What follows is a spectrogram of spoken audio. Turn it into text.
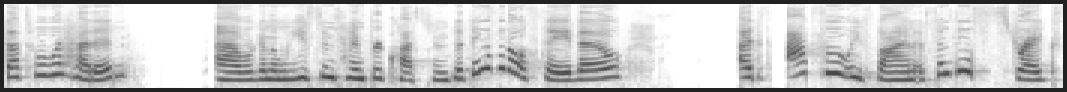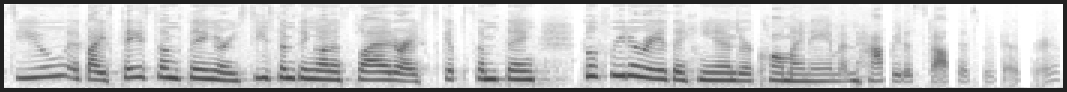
That's where we're headed. Uh, we're going to leave some time for questions. The things that I'll say, though, it's absolutely fine. If something strikes you, if I say something or you see something on a slide or I skip something, feel free to raise a hand or call my name. I'm happy to stop as we go through.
